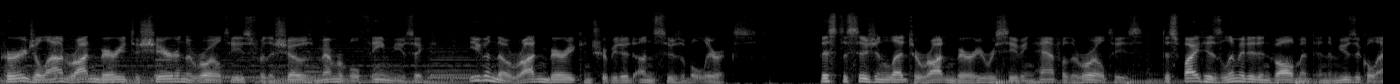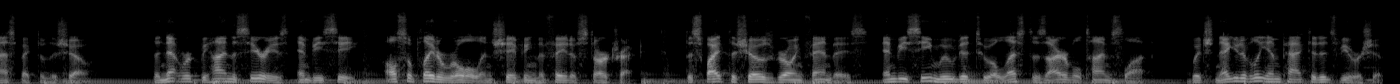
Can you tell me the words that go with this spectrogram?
Courage allowed Roddenberry to share in the royalties for the show's memorable theme music, even though Roddenberry contributed unsuitable lyrics. This decision led to Roddenberry receiving half of the royalties, despite his limited involvement in the musical aspect of the show. The network behind the series, NBC, also played a role in shaping the fate of Star Trek. Despite the show's growing fanbase, NBC moved it to a less desirable time slot, which negatively impacted its viewership.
